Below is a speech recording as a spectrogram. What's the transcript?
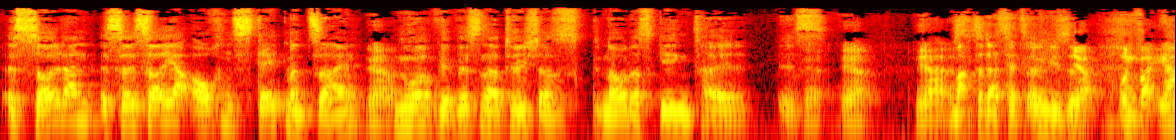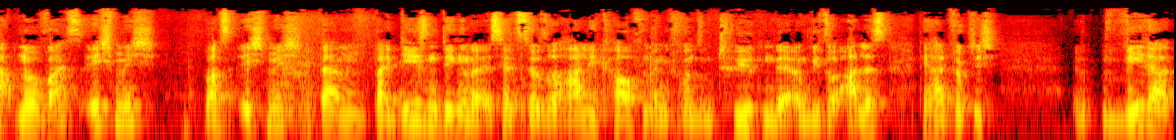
Es soll dann, es soll- ja auch ein Statement sein. Ja. Nur wir wissen natürlich, dass es genau das Gegenteil ist. Ja, ja. ja Machte das jetzt irgendwie Sinn? Ja, und ja, nur was ich mich, was ich mich ähm, bei diesen Dingen, da ist jetzt so Harley kaufen irgendwie von so einem Typen, der irgendwie so alles, der halt wirklich weder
